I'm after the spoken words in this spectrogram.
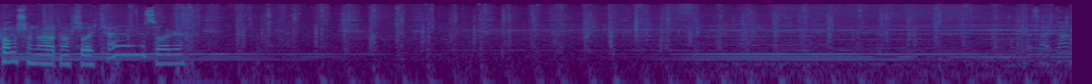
Ich komme schon heute noch zu euch, keine Sorge. Mutter sei Dank,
